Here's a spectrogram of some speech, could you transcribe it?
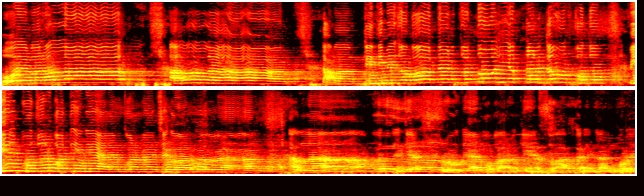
ও আমার আল্লাহ। আল্লাহ। তাম পৃথিবী জগতের যত আপনার গাউস কত পীর বুজুর্গ তিনি আলেম গণ গো আল্লাহ না প্রত্যেকে রুহে মুবারকের সোয়াকালে করে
